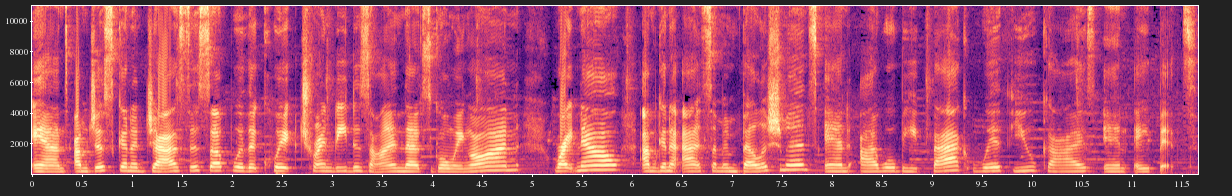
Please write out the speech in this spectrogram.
and I'm just gonna jazz this up with a quick trendy design that's going on. Right now I'm gonna add some embellishments and I will be back with you guys in a bit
